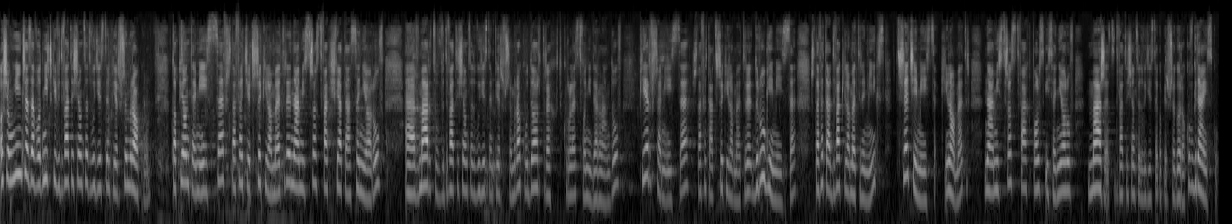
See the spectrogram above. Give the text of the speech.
Osiągnięcia zawodniczki w 2021 roku to piąte miejsce w sztafecie 3 km na Mistrzostwach Świata Seniorów e, w marcu w 2021 roku Dordrecht, Królestwo Niderlandów. Pierwsze miejsce sztafeta 3 km, drugie miejsce sztafeta 2 km mix, trzecie miejsce kilometr na Mistrzostwach Polski Seniorów marzec 2021 roku w Gdańsku.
